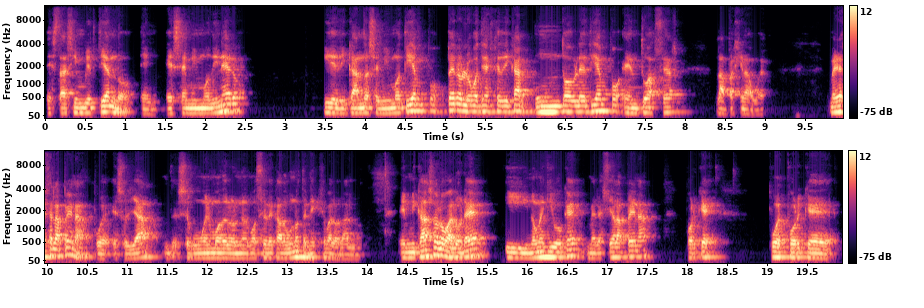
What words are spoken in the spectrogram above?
estás invirtiendo en ese mismo dinero y dedicando ese mismo tiempo, pero luego tienes que dedicar un doble tiempo en tu hacer la página web. ¿Merece la pena? Pues eso ya, según el modelo de negocio de cada uno, tenéis que valorarlo. En mi caso lo valoré y no me equivoqué, merecía la pena. ¿Por qué? Pues porque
